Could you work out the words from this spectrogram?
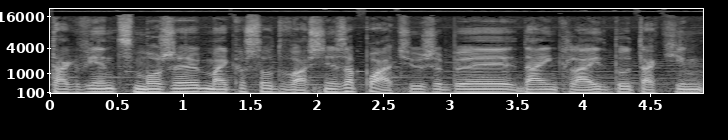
Tak więc może Microsoft właśnie zapłacił, żeby Dying Light był takim,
